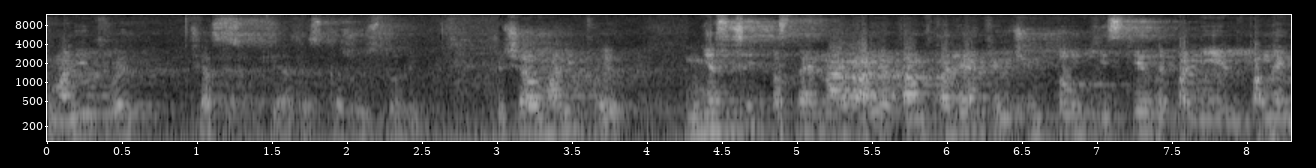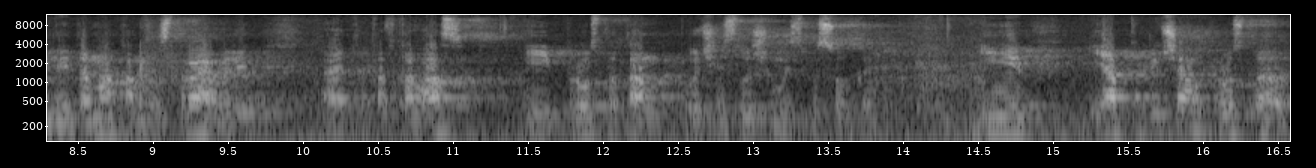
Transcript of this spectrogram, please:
молитвы. Сейчас я расскажу историю. Включал молитвы. Мне соседи постоянно орали. Там в Тольятти очень тонкие стены, панельные дома там застраивали э, этот автоваз и просто там очень слышимость высокая. И я подключал просто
